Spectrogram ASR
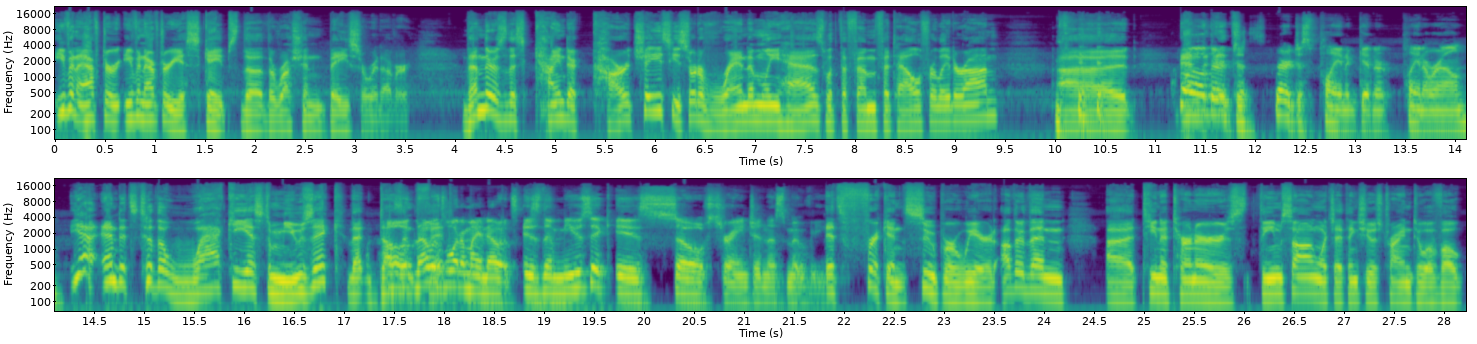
even after even after he escapes the the russian base or whatever then there's this kind of car chase he sort of randomly has with the femme fatale for later on uh well, and they're just they're just playing getting playing around. yeah and it's to the wackiest music that doesn't oh, that was one of my notes. Is the music is so strange in this movie? it's freaking super weird other than uh, Tina Turner's theme song, which I think she was trying to evoke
